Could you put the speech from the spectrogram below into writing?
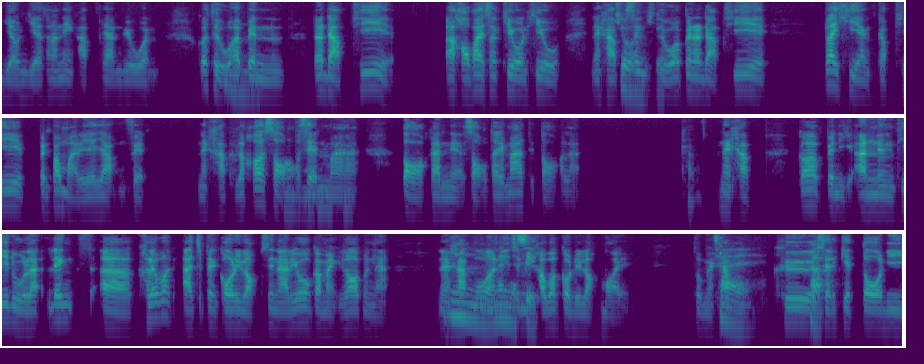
เยียร์เยียเท่านั้นเองครับพี่อันพี่วนก็ถือว่าเป็นระดับที่ขอไปสัก Q on Q นะครับ ซึ่งถือว่าเป็นระดับที่ใกล้เคียงกับที่เป็นเป้าหมายระยะยาวของเฟดนะครับ แล้วก็สองเปอร์เซ็นต์มาต่อกันเนี่ยสองไตรมาสติดต่อกันแล้ว นะครับ ก็เป็นอีกอันหนึ่งที่ดูแลเร่งเอ่อเขาเรียกว่าอาจจะเป็น Goldilocks scenario กันมาอีกรอบหนึ่งแล้วนะครับเมื่อวานนี้จะมีคำว่า Goldilocks บ่อยถูกไหมครับ คือเศรษฐกิจโตดี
